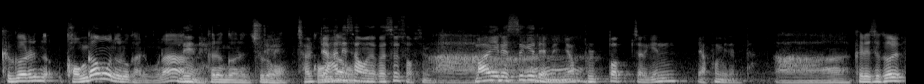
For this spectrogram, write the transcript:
그거는 건강원으로 가는구나. 네네. 그런 거는 주로 네, 절대 건강원. 한의사원가 쓸수 없습니다. 아. 만일에 쓰게 되면요 불법적인 약품이 됩니다. 아 그래서 그걸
